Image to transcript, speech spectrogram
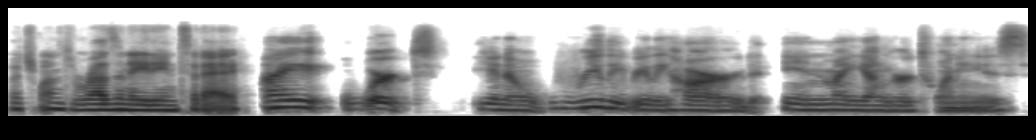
Which one's resonating today? I worked, you know, really, really hard in my younger 20s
